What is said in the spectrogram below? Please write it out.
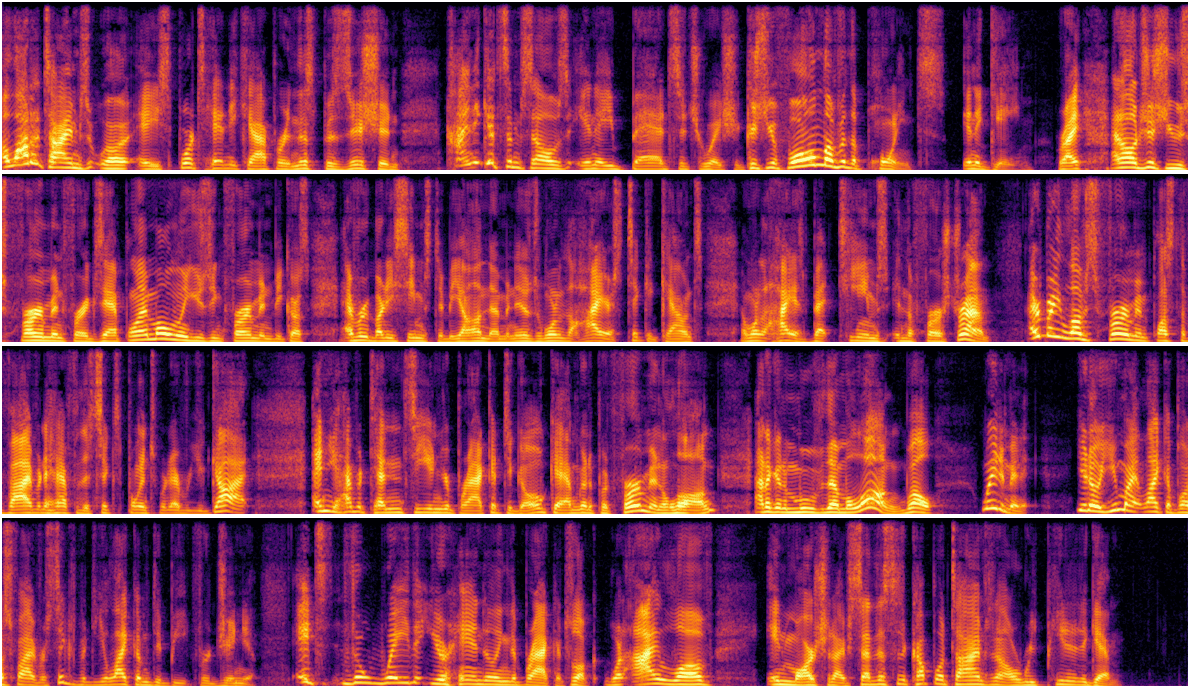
a lot of times, uh, a sports handicapper in this position kind of gets themselves in a bad situation because you fall in love with the points in a game right? And I'll just use Furman for example. I'm only using Furman because everybody seems to be on them, and it is one of the highest ticket counts and one of the highest bet teams in the first round. Everybody loves Furman plus the five and a half or the six points, whatever you got. And you have a tendency in your bracket to go, okay, I'm going to put Furman along and I'm going to move them along. Well, wait a minute. You know, you might like a plus five or six, but do you like them to beat Virginia? It's the way that you're handling the brackets. Look, what I love in March, and I've said this a couple of times and I'll repeat it again.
